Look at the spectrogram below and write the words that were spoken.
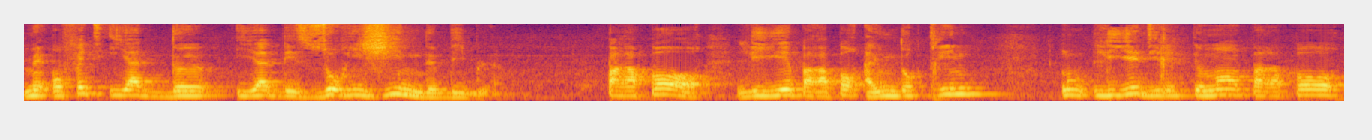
Mais en fait, il y a, de, il y a des origines de Bible. Par rapport, liées par rapport à une doctrine ou liées directement par rapport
